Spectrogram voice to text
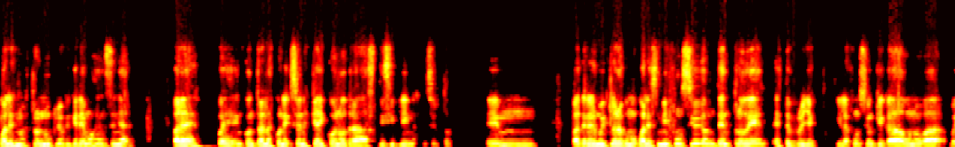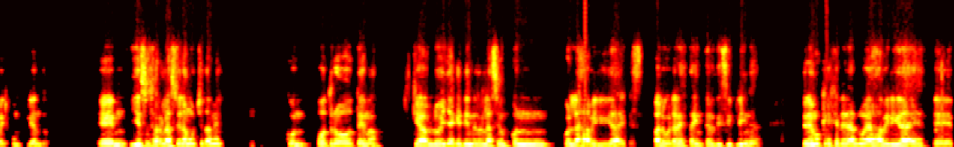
cuál es nuestro núcleo que queremos enseñar, para después encontrar las conexiones que hay con otras disciplinas, ¿no es cierto? Para tener muy claro como cuál es mi función dentro de este proyecto y la función que cada uno va, a ir cumpliendo. Eh, y eso se relaciona mucho también con otro tema que habló ella que tiene relación con, con las habilidades. Para lograr esta interdisciplina tenemos que generar nuevas habilidades, eh,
